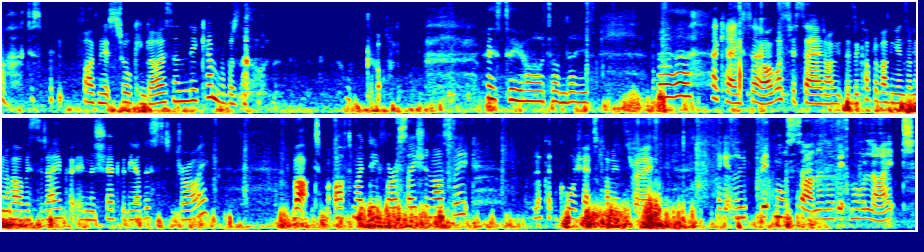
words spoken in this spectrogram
Oh, just spent five minutes talking, guys, and the camera wasn't on. oh, God. It's too hard some days. Uh, okay, so I was just saying I, there's a couple of onions I'm going to harvest today and put in the shed with the others to dry. But after my deforestation last week, look at the courgettes coming through. They get a bit more sun and a bit more light.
